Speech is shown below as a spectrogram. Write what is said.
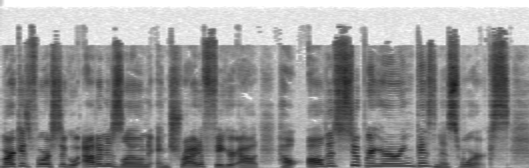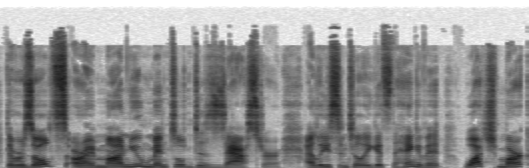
Mark is forced to go out on his own and try to figure out how all this superheroing business works. The results are a monumental disaster, at least until he gets the hang of it. Watch Mark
